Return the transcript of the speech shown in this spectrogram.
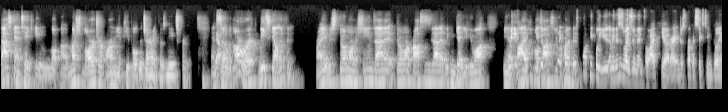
that's going to take a, lo- a, much larger army of people to generate those meetings for you. And Yeah. so with our work, we scale infinite, right? We just throw more machines at it, throw more processes at it. We can get you if you want, you know, I mean, five people talk to you. like what- 100. This is how people use. I mean, this is why Zoom Info IPO'd, right? And just broke a $16 billion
